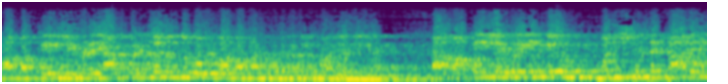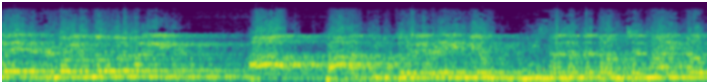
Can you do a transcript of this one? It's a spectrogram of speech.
ആ മക്കയിൽ എവിടെയാണ് വെള്ളമെന്ന് പോലും ആ മഹാനുഭവൻ അധികമായി അറിയില്ല ആ മക്കയിൽ എവിടെയെങ്കിലും മനുഷ്യന്റെ കാലുകളേറ്റിട്ടുണ്ടോ എന്ന് പോലും അറിയില്ല. ആ പാറത്തുരുത്തുകളിൽ എവിടെയെങ്കിലും ഹിംസചന്ദ്രങ്ങളും ചെന്നായ്ക്കളും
